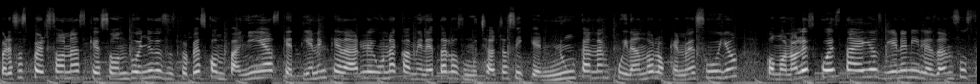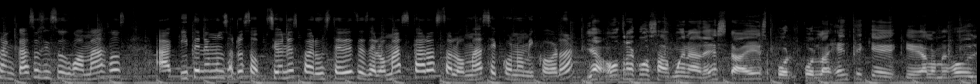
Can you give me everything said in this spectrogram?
para esas personas que son dueños de sus propias compañías, que tienen que darle una camioneta a los muchachos y que nunca andan cuidando lo que no es suyo. Como no les cuesta a ellos, vienen y les dan sus trancazos y sus guamazos. Aquí tenemos nosotros opciones para ustedes desde lo más caro hasta lo más económico, ¿verdad? Ya, otra cosa buena de esta es por, por la gente que, que a lo mejor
